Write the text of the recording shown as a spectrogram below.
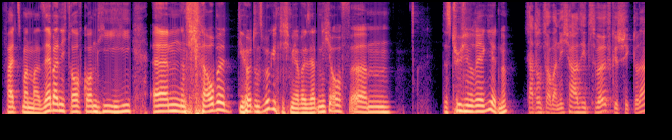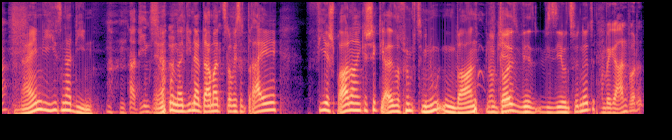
falls man mal selber nicht drauf kommt, hihihi. Ähm, und ich glaube, die hört uns wirklich nicht mehr, weil sie hat nicht auf ähm, das Türchen reagiert, ne? Das hat uns aber nicht Hasi 12 geschickt, oder? Nein, die hieß Nadine. Nadine Ja, 12. und Nadine hat damals, glaube ich, so drei, vier Sprachnachrichten geschickt, die alle so 15 Minuten waren. Wie toll, wie, wie sie uns findet. Haben wir geantwortet?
